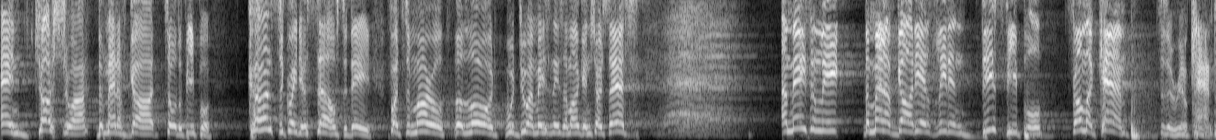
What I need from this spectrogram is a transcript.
And Joshua, the man of God, told the people, consecrate yourselves today, for tomorrow the Lord will do amazing things among you. And church said. Amazingly, the man of God is leading these people from a camp to the real camp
